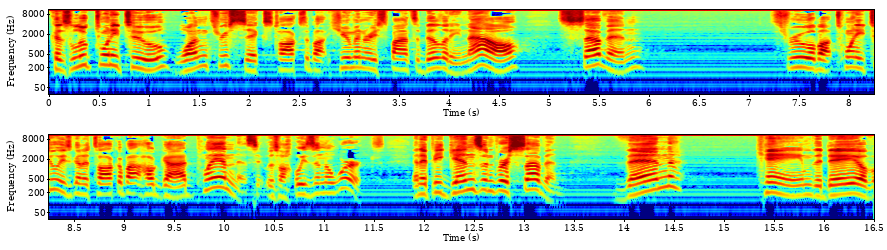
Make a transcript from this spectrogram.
Because Luke 22, 1 through 6, talks about human responsibility. Now, 7 through about 22, he's going to talk about how God planned this. It was always in the works. And it begins in verse 7. Then came the day of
